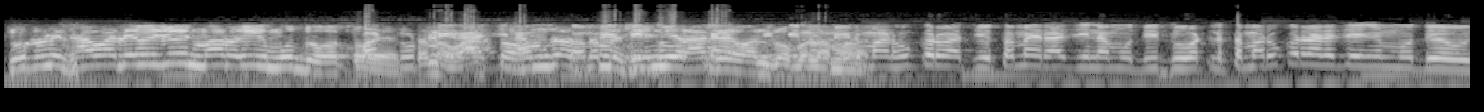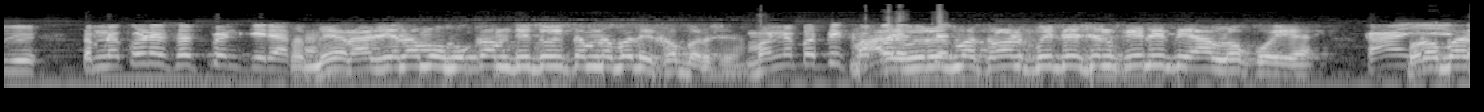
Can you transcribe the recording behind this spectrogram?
ચૂંટણી થવા દેવી જોઈએ મારો એ મુદ્દો હતો તમે વાત તો સમજો તમે તમે દીધું સિનિયર એટલે આગેવાન છો ભલા નિર્માણ શું કરવા થયું તમે રાજીનામું દીધું એટલે તમારું કરા રાજીનામું દેવું જોઈએ? તમને કોને સસ્પેન્ડ કર્યા હતા મેં રાજીનામું હું દીધું એ તમને બધી ખબર છે. મને બધી ખબર મારી વિરુદ્ધમાં ત્રણ પિટિશન કરી હતી આ લોકોએ. બરોબર?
